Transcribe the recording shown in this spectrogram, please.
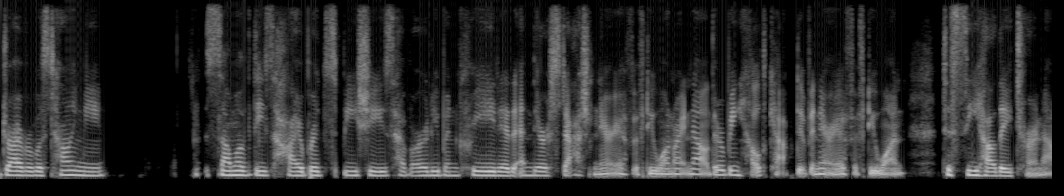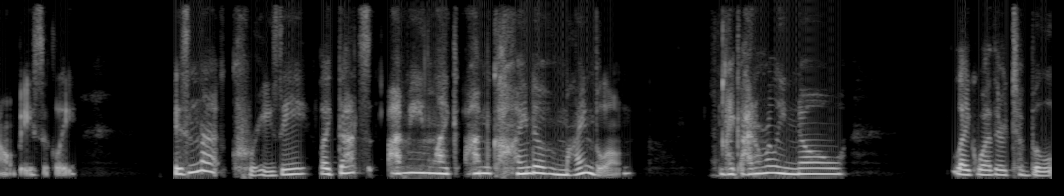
driver was telling me some of these hybrid species have already been created and they're stashed in area 51 right now. They're being held captive in area 51 to see how they turn out basically isn't that crazy? Like, that's, I mean, like, I'm kind of mind blown. Like, I don't really know, like, whether to, be-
